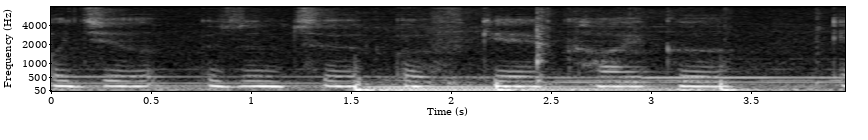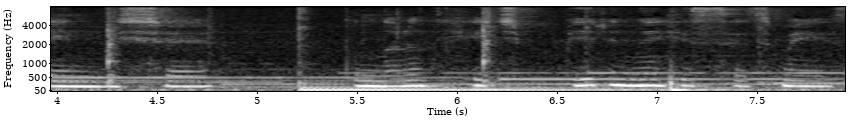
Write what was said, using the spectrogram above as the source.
acı, üzüntü, öfke, kaygı, endişe bunların hiçbirini hissetmeyiz.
